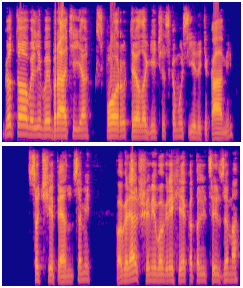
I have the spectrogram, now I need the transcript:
Готовы ли вы, братья, к спору теологическому с еретиками, с отщепенцами, погрязшими во грехе католицизма?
